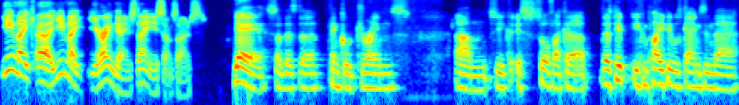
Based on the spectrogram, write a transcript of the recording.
you make uh, you make your own games, don't you? Sometimes. Yeah, yeah, yeah. So there's the thing called Dreams. Um, so you could, it's sort of like a there's people you can play people's games in there,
